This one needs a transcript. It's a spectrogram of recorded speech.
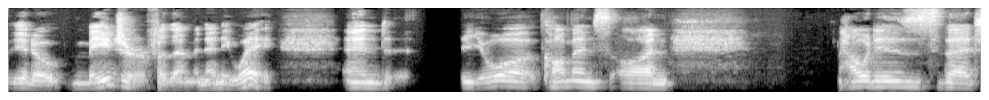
you know major for them in any way and your comments on how it is that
